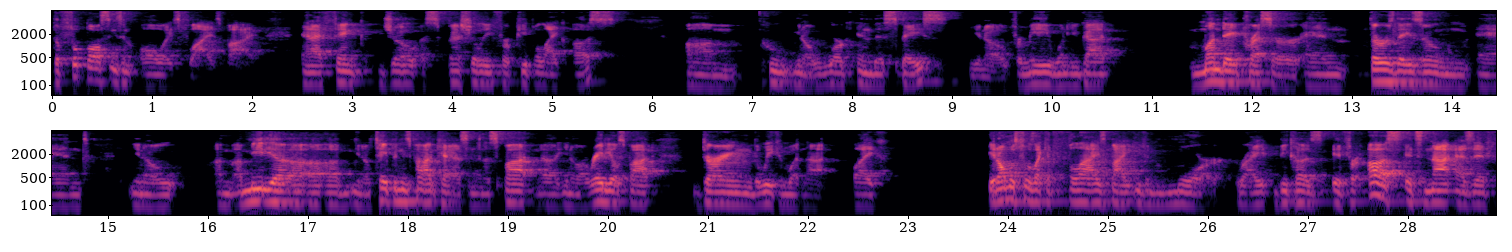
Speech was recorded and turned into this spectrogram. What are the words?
the football season always flies by. And I think, Joe, especially for people like us, um, who you know work in this space. You know, for me, when you got Monday presser and Thursday Zoom and you know a, a media, you know, taping these podcasts and then a spot, uh, you know, a radio spot during the week and whatnot. Like, it almost feels like it flies by even more, right? Because if for us, it's not as if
